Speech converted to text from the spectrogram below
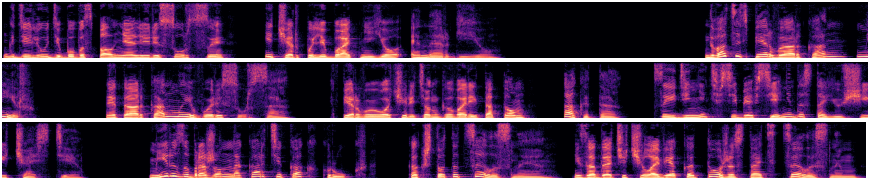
где люди бы восполняли ресурсы и черпали бы от нее энергию. 21 аркан — мир. Это аркан моего ресурса. В первую очередь он говорит о том, как это — соединить в себе все недостающие части. Мир изображен на карте как круг, как что-то целостное. И задача человека тоже стать целостным,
